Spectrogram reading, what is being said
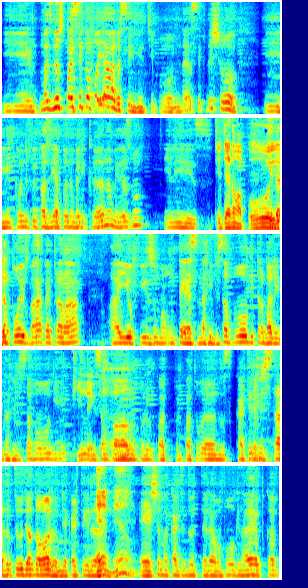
E, mas meus pais sempre apoiaram, assim, tipo, né, sempre deixou. E quando eu fui fazer a Pan-Americana mesmo, eles. Te deram apoio? Te deram apoio, vai, vai pra lá. Aí eu fiz uma, um teste na revista Vogue, trabalhei na revista Vogue que legal. em São Paulo por quatro, por quatro anos. Carteira registrada, tudo, eu adoro. Minha carteira. É mesmo? É, chama Carta Editorial Vogue na época. Tá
